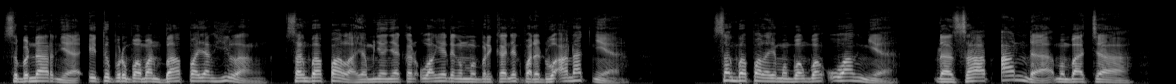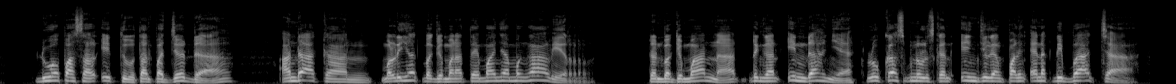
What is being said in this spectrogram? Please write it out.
Sebenarnya itu perumpamaan bapa yang hilang. Sang bapa lah yang menyanyikan uangnya dengan memberikannya kepada dua anaknya. Sang bapa lah yang membuang-buang uangnya. Dan saat Anda membaca dua pasal itu tanpa jeda, anda akan melihat bagaimana temanya mengalir dan bagaimana dengan indahnya Lukas menuliskan Injil yang paling enak dibaca.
